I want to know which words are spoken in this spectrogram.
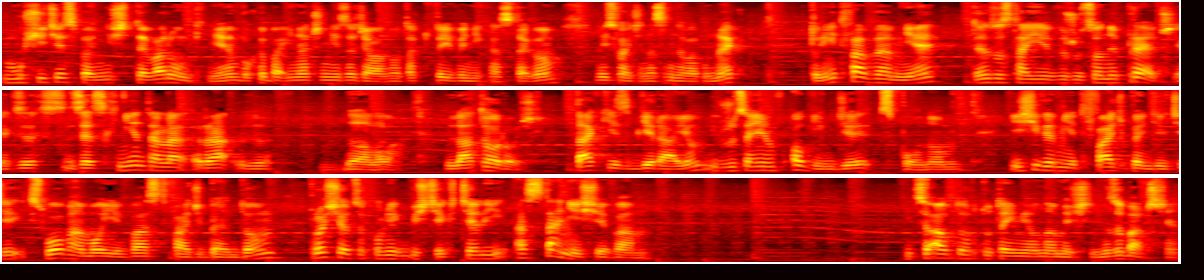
musicie spełnić te warunki, nie? Bo chyba inaczej nie zadziała. No tak tutaj wynika z tego. No i słuchajcie, następny warunek. To nie trwa we mnie, ten zostaje wyrzucony precz, jak zeschnięta la, ra, la, la, latorość. Tak zbierają i wrzucają w ogień, gdzie spłoną. Jeśli we mnie trwać będziecie i słowa moje was trwać będą, proście o cokolwiek byście chcieli, a stanie się wam. I co autor tutaj miał na myśli? No zobaczcie,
